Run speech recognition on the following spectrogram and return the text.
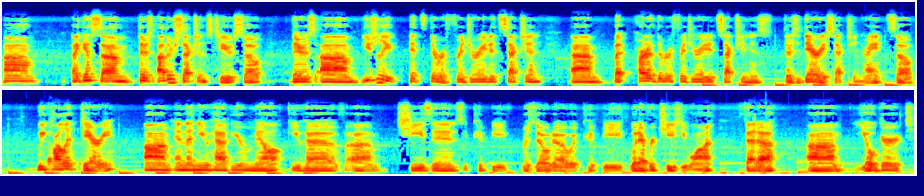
Um, I guess um, there's other sections too. So there's um, usually it's the refrigerated section. But part of the refrigerated section is there's a dairy section, right? So we call it dairy. Um, and then you have your milk, you have um, cheeses, it could be ricotta, it could be whatever cheese you want, feta, um, yogurt.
